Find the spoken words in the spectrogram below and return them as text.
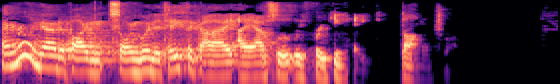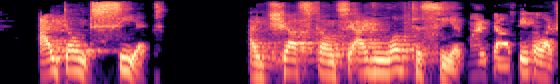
I'm really mad at Biden, so I'm going to take the guy I absolutely freaking hate, Donald Trump. I don't see it. I just don't see. I'd love to see it. My God, people are like,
